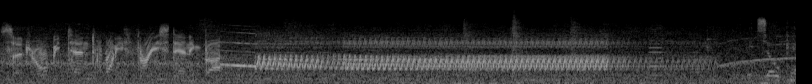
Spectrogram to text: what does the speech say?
Central will be 1023 standing by. It's okay.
